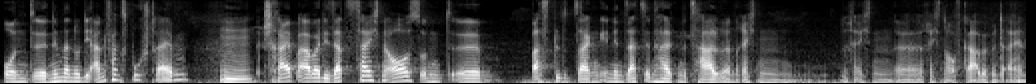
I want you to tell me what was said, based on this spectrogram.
und äh, nimm dann nur die Anfangsbuchstaben, Mhm. schreib aber die Satzzeichen aus und äh, bastel sozusagen in den Satzinhalt eine Zahl oder eine Rechen, Rechen, äh, Rechenaufgabe mit ein.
